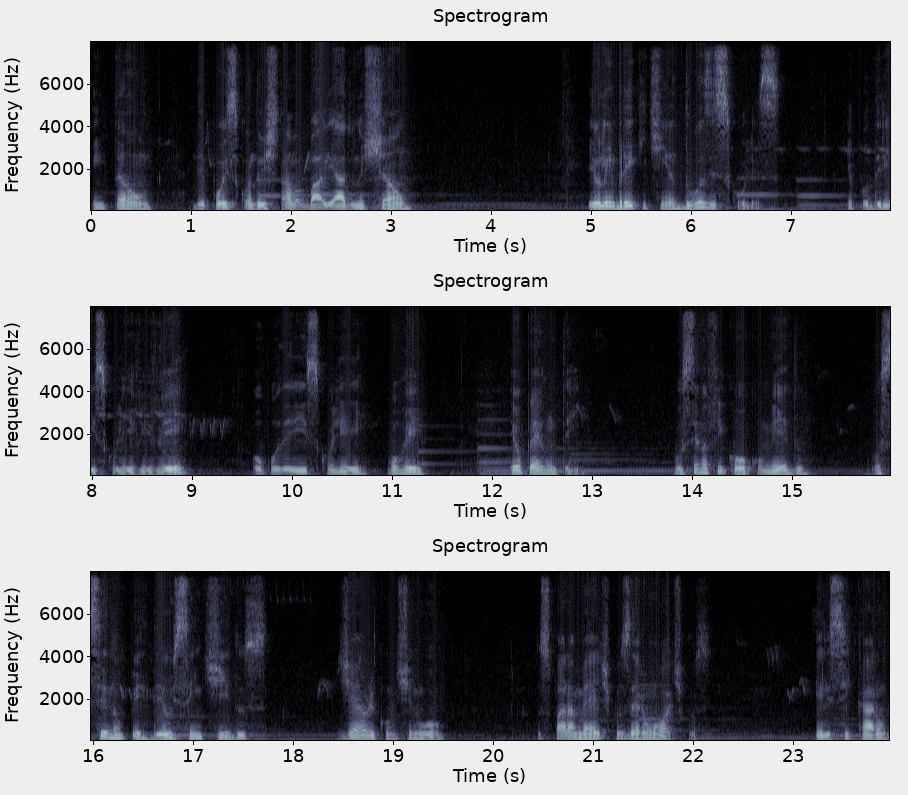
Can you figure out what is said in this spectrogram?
Então, depois, quando eu estava baleado no chão, eu lembrei que tinha duas escolhas. Eu poderia escolher viver ou poderia escolher morrer. Eu perguntei: Você não ficou com medo? Você não perdeu os sentidos? Jerry continuou. Os paramédicos eram ótimos. Eles ficaram o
